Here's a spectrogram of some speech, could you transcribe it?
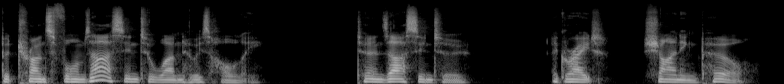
but transforms us into one who is holy, turns us into a great shining pearl.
